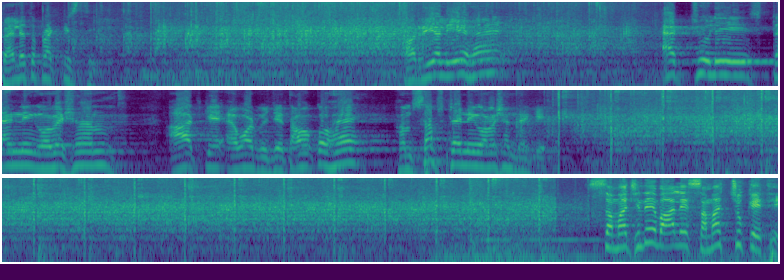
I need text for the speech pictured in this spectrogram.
पहले तो प्रैक्टिस थी। और रियल ये है एक्चुअली स्टैंडिंग ओवेशन आज के अवार्ड विजेताओं को है। हम सब स्टैंडिंग ओवेशन देंगे। समझने वाले समझ चुके थे।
